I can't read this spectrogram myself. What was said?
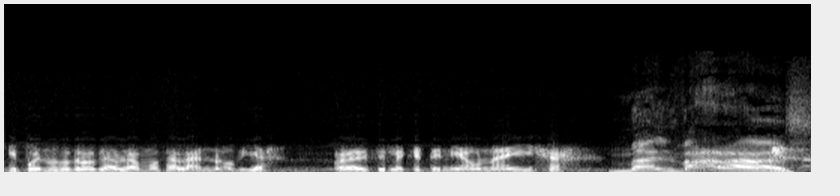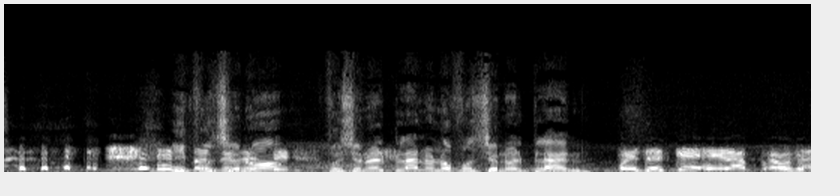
y pues nosotros le hablamos a la novia para decirle que tenía una hija. ¡Malvadas! ¿Y Entonces, funcionó? este, ¿Funcionó el plan o no funcionó el plan? Pues es que era, o sea,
